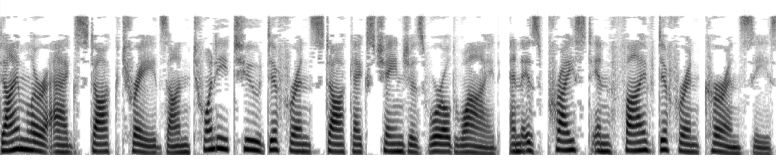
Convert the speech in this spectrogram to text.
Daimler AG stock trades on 22 different stock exchanges worldwide, and is priced in five different currencies.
